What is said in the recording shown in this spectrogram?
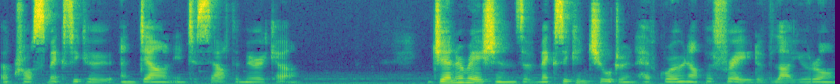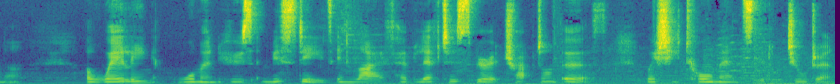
across Mexico and down into South America. Generations of Mexican children have grown up afraid of La Llorona, a wailing woman whose misdeeds in life have left her spirit trapped on earth where she torments little children.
